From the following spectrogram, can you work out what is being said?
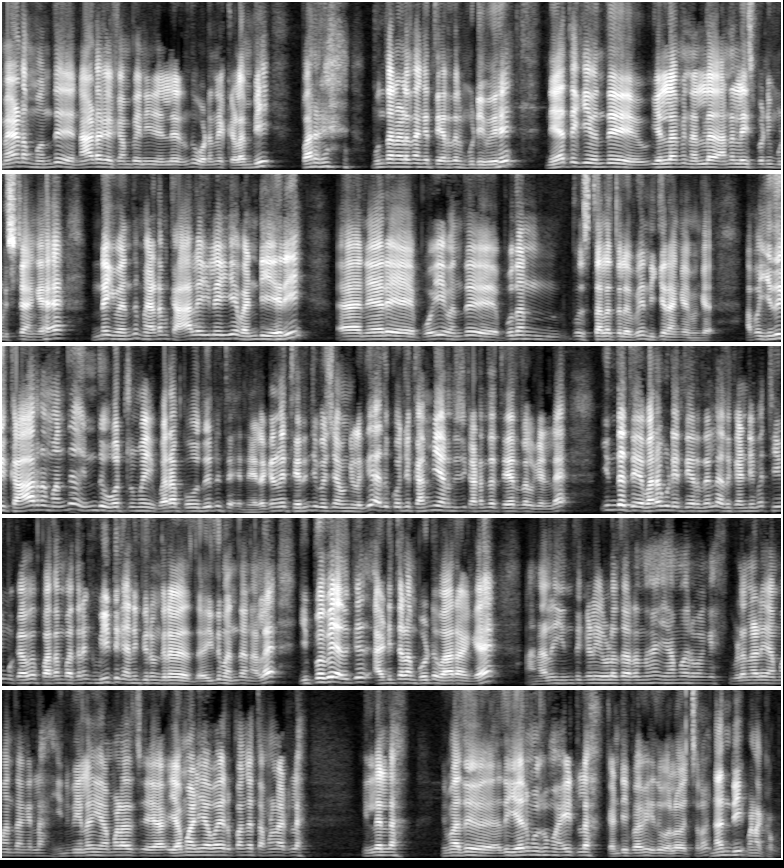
மேடம் வந்து நாடக கம்பெனியிலேருந்து உடனே கிளம்பி பாருங்க முந்தா நாள் தாங்க தேர்தல் முடிவு. நேற்றைக்கு வந்து எல்லாமே நல்லா அனலைஸ் பண்ணி முடிச்சிட்டாங்க. இன்னைக்கு வந்து மேடம் காலையிலேயே வண்டி ஏறி நேரே போய் வந்து புதன் ஸ்தலத்தில் போய் நிற்கிறாங்க இவங்க. அப்போ இது காரணம் வந்து இந்த ஒற்றுமை வரப்போகுதுன்னு தெ- ஏற்கனவே தெரிஞ்சு போச்சு அவங்களுக்கு. அது கொஞ்சம் கம்மியாக இருந்துச்சு கடந்த தேர்தல்களில். இந்த தே வரக்கூடிய தேர்தலில் அது கண்டிப்பாக திமுகவை பதம் பத்திரம் வீட்டுக்கு அனுப்பிடுங்கிற இது வந்தனால இப்போவே அதுக்கு அடித்தளம் போட்டு வராங்க. ஆனாலும் இந்துக்கள் இவ்வளோ தரம் தான் ஏமாறுவாங்க. இவ்வளோ நாளே ஏமாந்தாங்கல்ல. இனிமேலாம் ஏமாளா ஏமாளியாவாக இருப்பாங்க தமிழ்நாட்டில். இல்லைல்ல. இனிமேல் அது அது ஏறுமுகம் ஆயிட்டல கண்டிப்பாக இது உலக வச்சிடும் நன்றி வணக்கம்.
